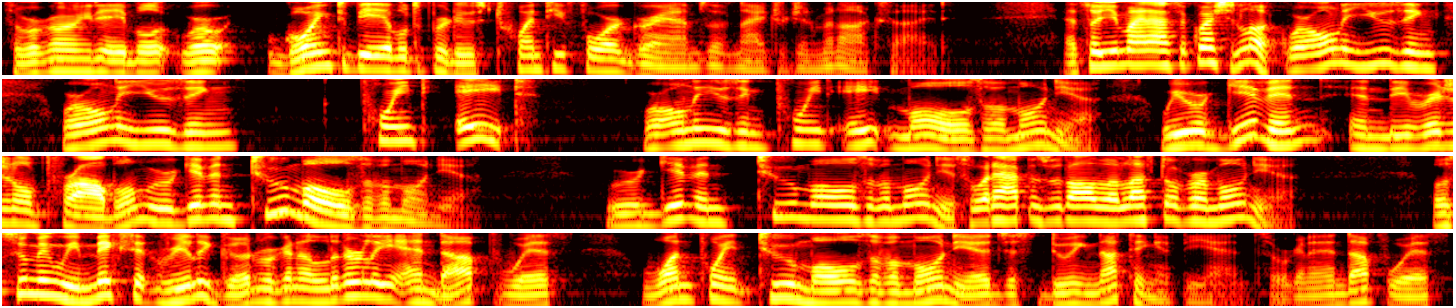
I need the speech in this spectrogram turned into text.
So we're going to able we're going to be able to produce 24 grams of nitrogen monoxide. And so you might ask the question, look, we're only using we're only using 0.8 we're only using 0.8 moles of ammonia. We were given in the original problem, we were given 2 moles of ammonia. We were given 2 moles of ammonia. So what happens with all the leftover ammonia? Well, assuming we mix it really good, we're going to literally end up with 1.2 moles of ammonia just doing nothing at the end. So we're going to end up with,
